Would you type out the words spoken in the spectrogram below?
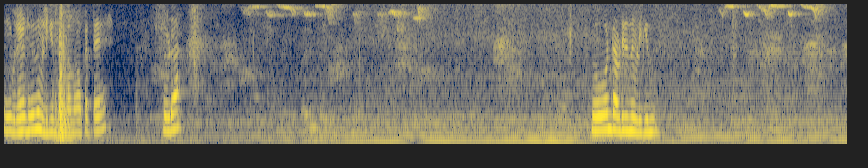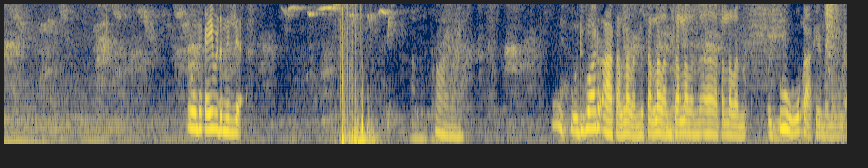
ഇവിടെ ഇരുന്ന് വിളിക്കുന്നു. തള്ള നോക്കട്ടെ. എവിടാ? അതുകൊണ്ട് അവിടെ ഇരുന്ന് വിളിക്കുന്നു. ഓന്റെ കൈ വിടുന്നില്ല. ആ ഒരുപാട് ആ തള്ള വന്ന് തള്ള വന്ന് തള്ള വന്ന് ആ തള്ള വന്ന്. ഓ കാക്കയും വന്നു കൂടെ.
